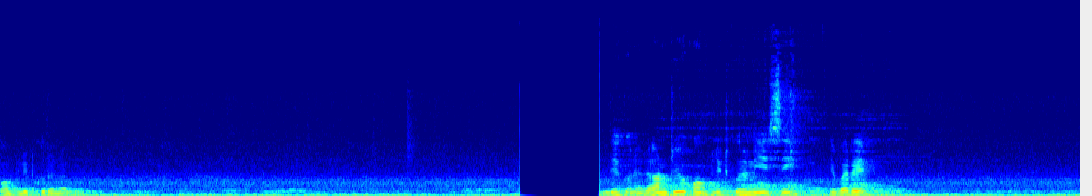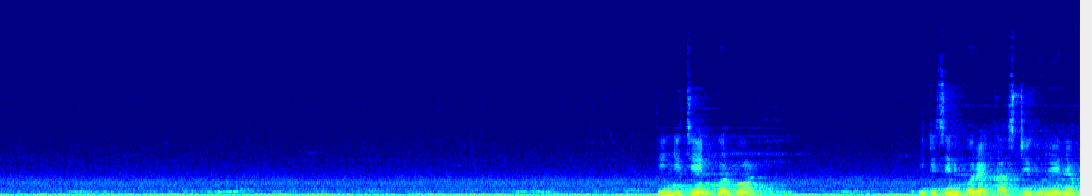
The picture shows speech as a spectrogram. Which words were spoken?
কমপ্লিট করে নেব। দেখুন রাউন্ডটিও কমপ্লিট করে নিয়েছি। এবারে তিনটি চেন করব। তিনটি চেন করে কাজটি ঘুরিয়ে নেব।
